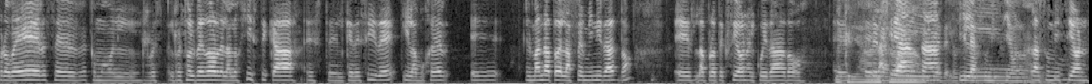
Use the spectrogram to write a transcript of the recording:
proveer, ser como el, resolvedor de la logística, este, el que decide, y la mujer, eh, el mandato de la feminidad, ¿no? Es la protección, el cuidado este, de la crianza y la sumisión. La sumisión,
